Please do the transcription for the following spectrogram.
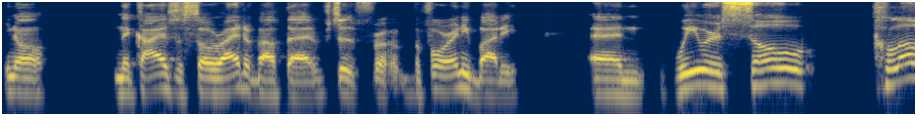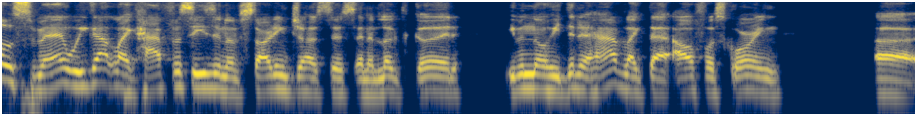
you know, Nekias was so right about that just for, before anybody, and we were so close, man. We got like half a season of starting Justise, and it looked good, even though he didn't have like that alpha scoring uh,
